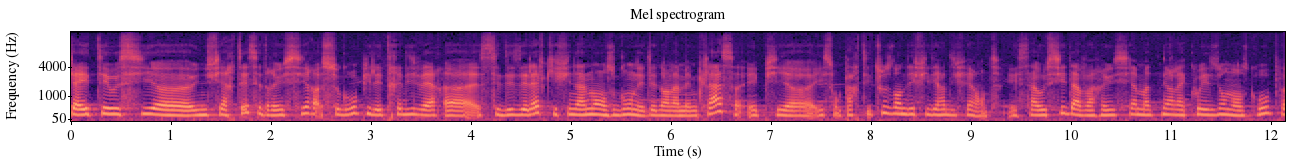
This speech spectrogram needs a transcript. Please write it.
qui a été aussi euh, une fierté, c'est de réussir. Ce groupe, il est très divers. Euh, c'est des élèves qui finalement en seconde étaient dans la même classe et puis euh, ils sont partis tous dans des filières différentes. Et ça aussi, d'avoir réussi à maintenir la cohésion dans ce groupe,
